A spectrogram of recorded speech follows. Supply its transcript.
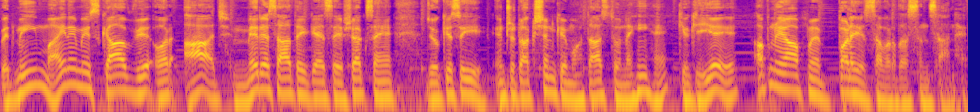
With me my name is Kavya और आज मेरे साथ एक ऐसे शख्स हैं जो किसी इंट्रोडक्शन के मोहताज तो नहीं है क्योंकि ये अपने आप में बड़े ज़बरदस्त इंसान है।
